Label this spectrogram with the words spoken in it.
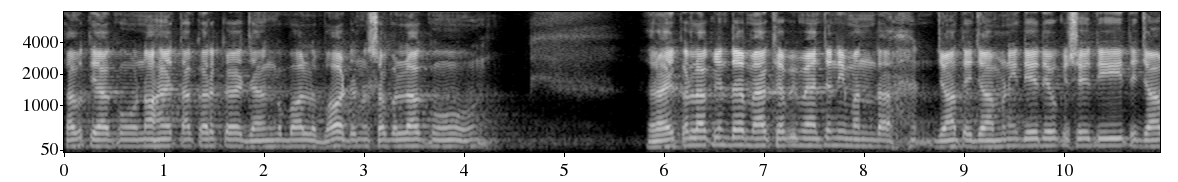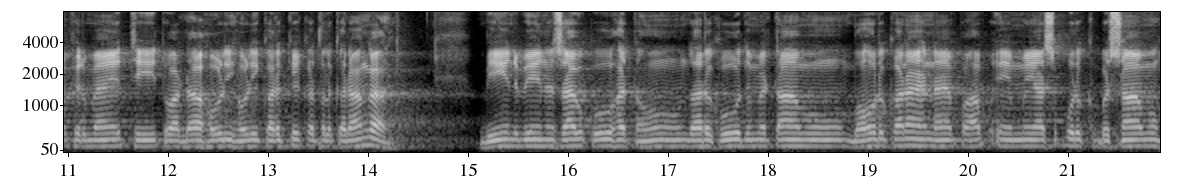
ਤਬ ਤਿਆਗੋ ਨਾ ਹੈ ਤਾ ਕਰ ਕੇ ਜੰਗ ਬਲ, ਬਾਢਨ ਸਭ ਲਾਗੂ। ਰਾਏ ਕੱਲਾ ਕਹਿੰਦਾ, ਮੈਂ ਆਖਿਆ ਵੀ ਮੈਂ ਤੇ ਨਹੀਂ ਮੰਨਦਾ। ਜਾਂ ਤੇ ਜਾਮਣੀ ਦੇ ਦਿਓ ਕਿਸੇ ਦੀ, ਤੇ ਜਾਂ ਫਿਰ ਮੈਂ ਇੱਥੇ ਤੁਹਾਡਾ ਹੌਲੀ ਹੌਲੀ ਕਰਕੇ ਕਤਲ ਕਰਾਂਗਾ। ਬੀਨ ਬੀਨ ਸਭ ਕੋ ਹਤੋਂ ਦਰ ਖੂਦ ਮਿਟਾਵੂੰ, ਬਹੁਰ ਕਰਹਿ ਨ ਪਾਪ, ਏਮੇ ਅਸ ਪੁਰਖ ਬਸਾਵੂੰ।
